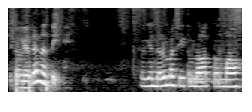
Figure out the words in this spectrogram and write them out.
kita lihatnya nanti. Bagian dalam masih hitam banget normal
